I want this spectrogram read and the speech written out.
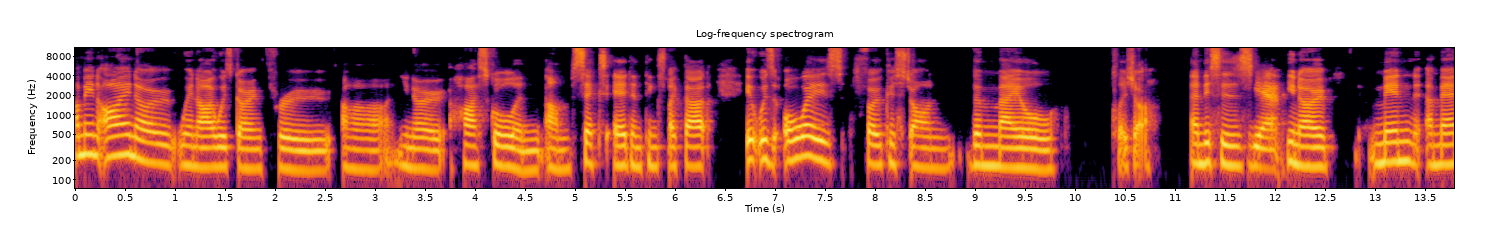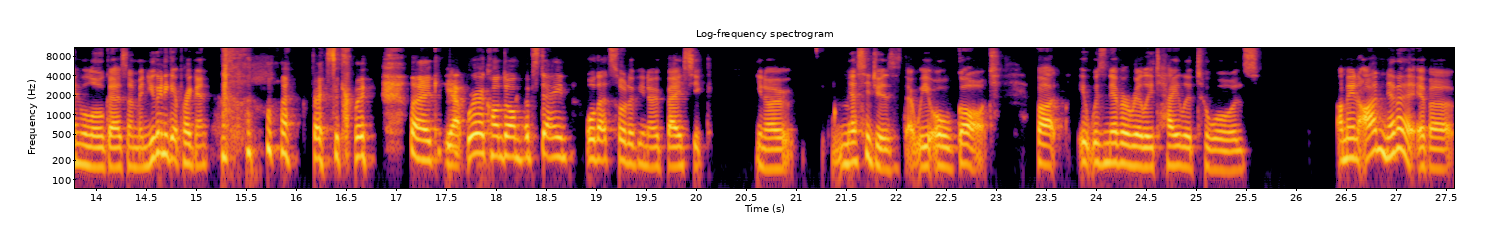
I mean, I know when I was going through, uh, you know, high school and um, sex ed and things like that, it was always focused on the male pleasure. And this is, yeah. you know, men, a man will orgasm and you're going to get pregnant, like, basically. Like, yep. wear a condom, abstain, all that sort of, you know, basic, you know, messages that we all got. But it was never really tailored towards I mean, I never ever,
